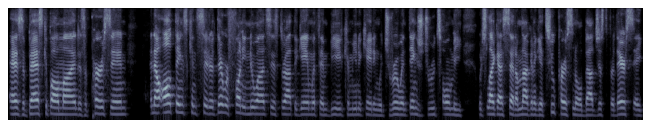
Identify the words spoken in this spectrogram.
as a basketball mind, as a person. And now, all things considered, there were funny nuances throughout the game with Embiid communicating with Drew and things Drew told me, which, like I said, I'm not going to get too personal about just for their sake.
